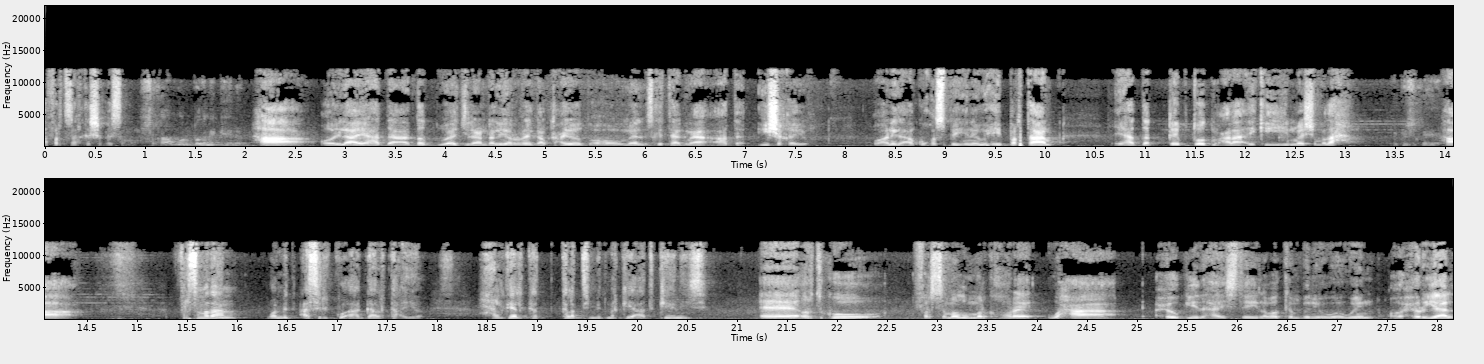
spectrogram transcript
afarta sana ka shaqaysano shaqa abuur badana ka helan ha oo ilaa iyo hadda dad waa jiraan dhalinyaro reer gaalkacyood oo meel iska taagnaa hadda ii shaqeeyo oo aniga aan ku qasbay inay wixii bartaan ay hadda qeybtood macalaa ay ka yihiin meesha madaxa. Ha. Farsamadan waa mid casri ku ah gaalkacyo. Halgeel ka kala timid markii aad keenaysa horta ko farsamadu marka hore waxaa xooggeeda haystay laba kambani oo waaweyn oo xoryaal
